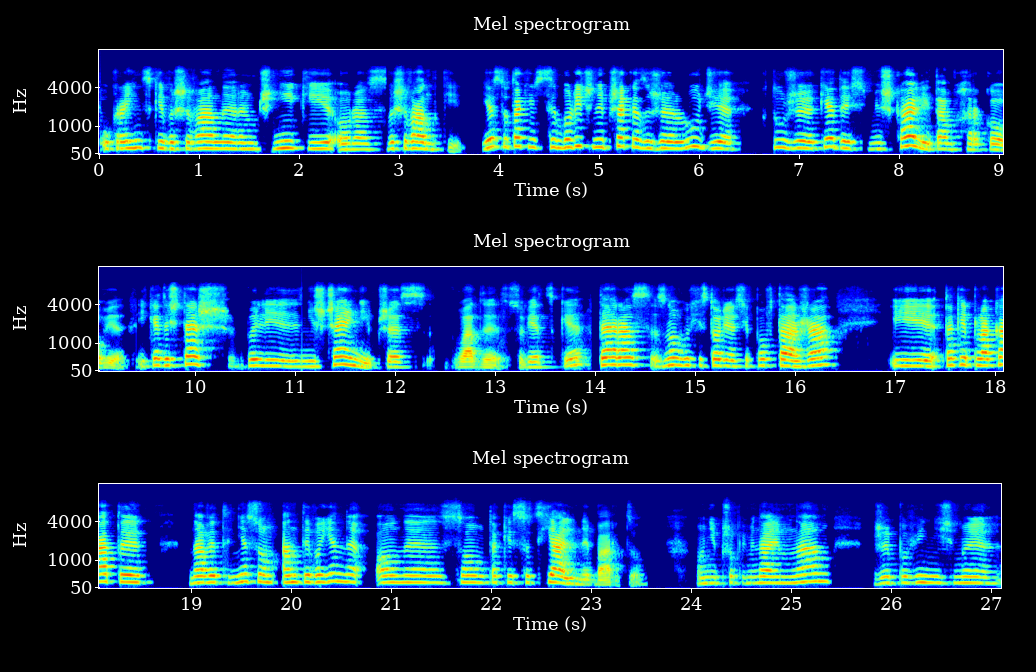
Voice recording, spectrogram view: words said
ukraińskie wyszywane ręczniki oraz wyszywanki. Jest to taki symboliczny przekaz, że ludzie, którzy kiedyś mieszkali tam w Charkowie i kiedyś też byli niszczeni przez władze sowieckie, teraz znowu historia się powtarza i takie plakaty nawet nie są antywojenne, one są takie socjalne bardzo. Oni przypominają nam, że powinniśmy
